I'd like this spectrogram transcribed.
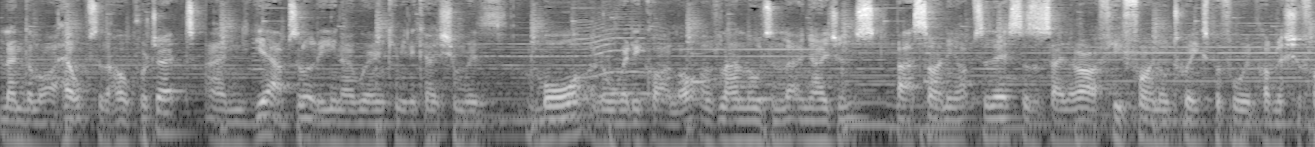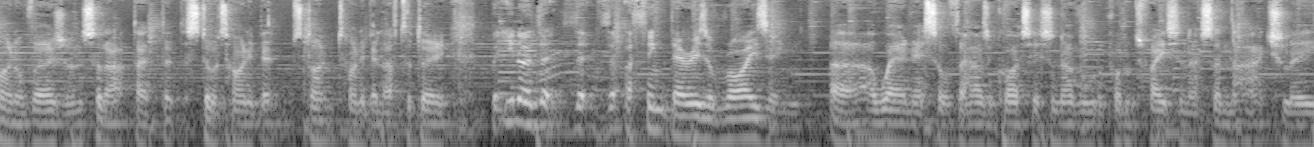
lend a lot of help to the whole project, and yeah, absolutely. You know, we're in communication with more and already quite a lot of landlords and letting agents about signing up to this. As I say, there are a few final tweaks before we publish a final version, so that, that, that there's still a tiny bit tiny bit left to do. But you know, that, that, that I think there is a rising uh, awareness of the housing crisis and of all the problems facing us, and that actually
